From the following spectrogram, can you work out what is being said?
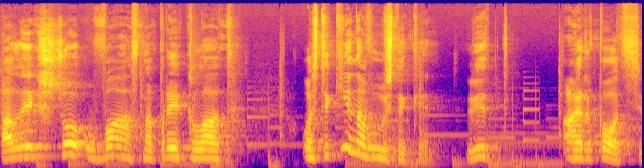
Але якщо у вас, наприклад, ось такі навушники від AirPods,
